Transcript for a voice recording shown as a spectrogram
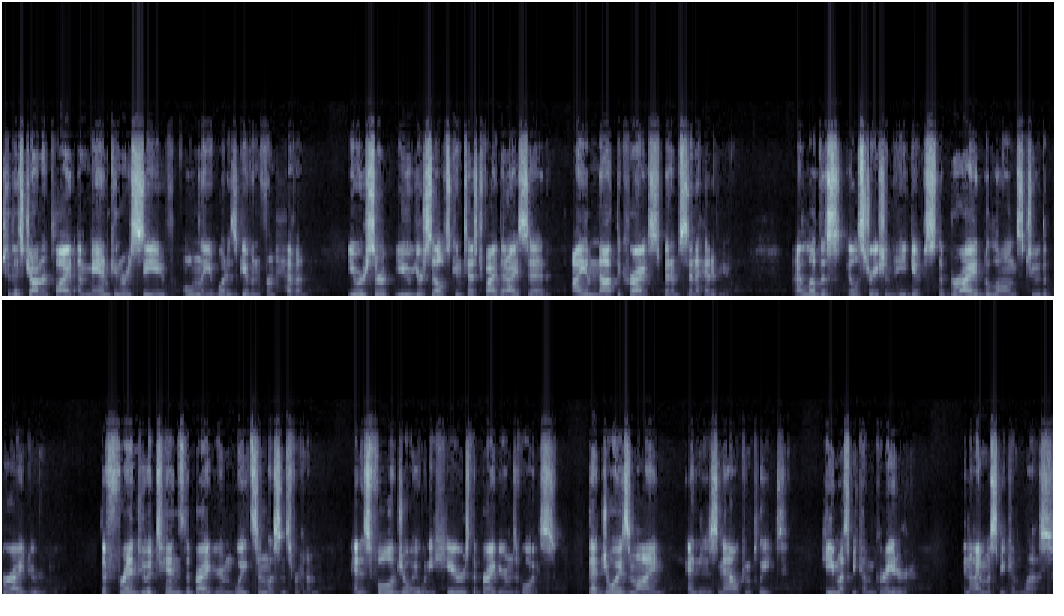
To this, John replied, A man can receive only what is given from heaven. You, are, you yourselves can testify that I said, I am not the Christ, but am sent ahead of you. I love this illustration that he gives. The bride belongs to the bridegroom. The friend who attends the bridegroom waits and listens for him, and is full of joy when he hears the bridegroom's voice. That joy is mine, and it is now complete. He must become greater, and I must become less.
